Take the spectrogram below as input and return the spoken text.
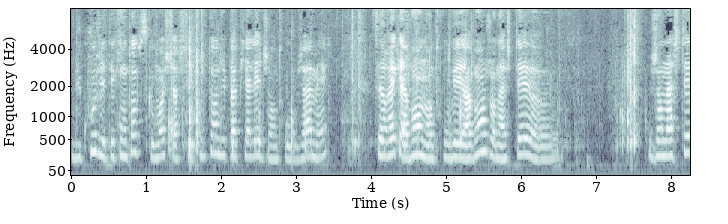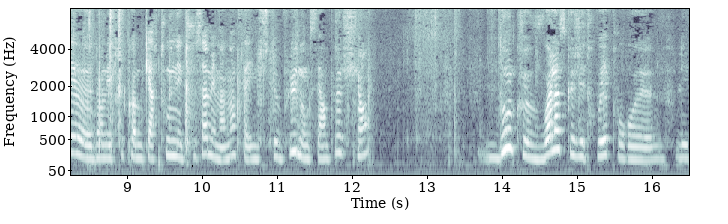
du coup, j'étais contente parce que moi, je cherchais tout le temps du papier à lettres, j'en trouve jamais. C'est vrai qu'avant, on en trouvait. Avant, j'en achetais. Euh, j'en achetais euh, dans les trucs comme Cartoon et tout ça, mais maintenant ça n'existe plus, donc c'est un peu chiant. Donc voilà ce que j'ai trouvé pour les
